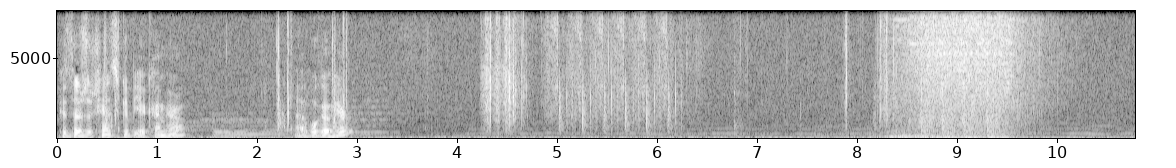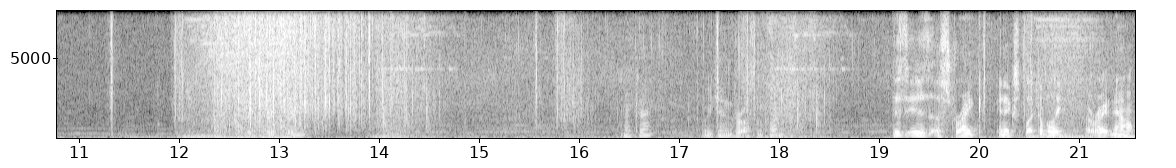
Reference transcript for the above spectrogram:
because there's a chance it could be a Chimera. Uh, we'll go here. This is a strike, inexplicably, uh, right now,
